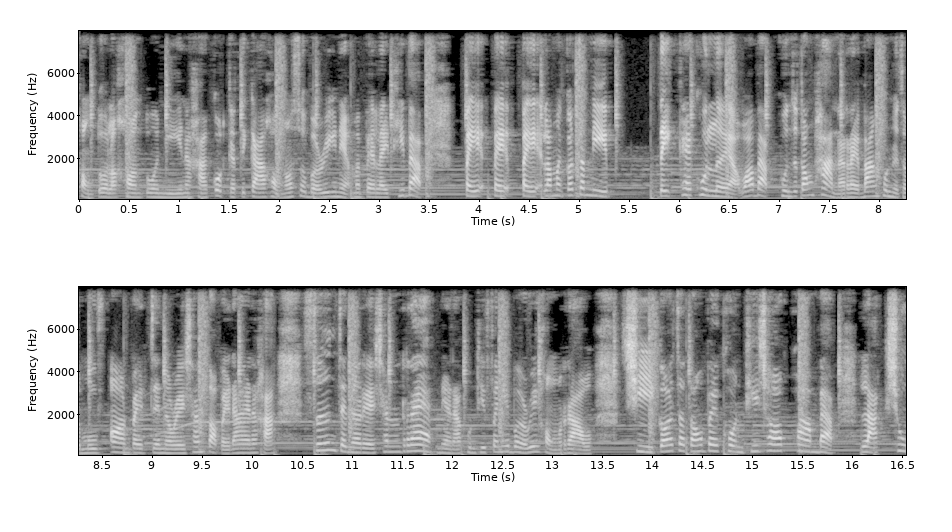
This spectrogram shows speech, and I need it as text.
ของตัวละครตัวนี้นะคะ กฎกติกาของ Not So b e r y เนี่ยมันเป็นอะไรที่แบบเป๊ะเป๊ะเป๊ะแล้วมันก็จะมี ติ๊กให้คุณเลยอะว่าแบบคุณจะต้องผ่านอะไรบ้างคุณถึงจะ move on ไป generation ต่อไปได้นะคะ ซึ่ง generation แรกเนี่ยนะคุณทิฟฟานี่เบอร์รี่ของเรา ชีก็จะต้องเป็นคนที่ชอบความแบบลักชู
